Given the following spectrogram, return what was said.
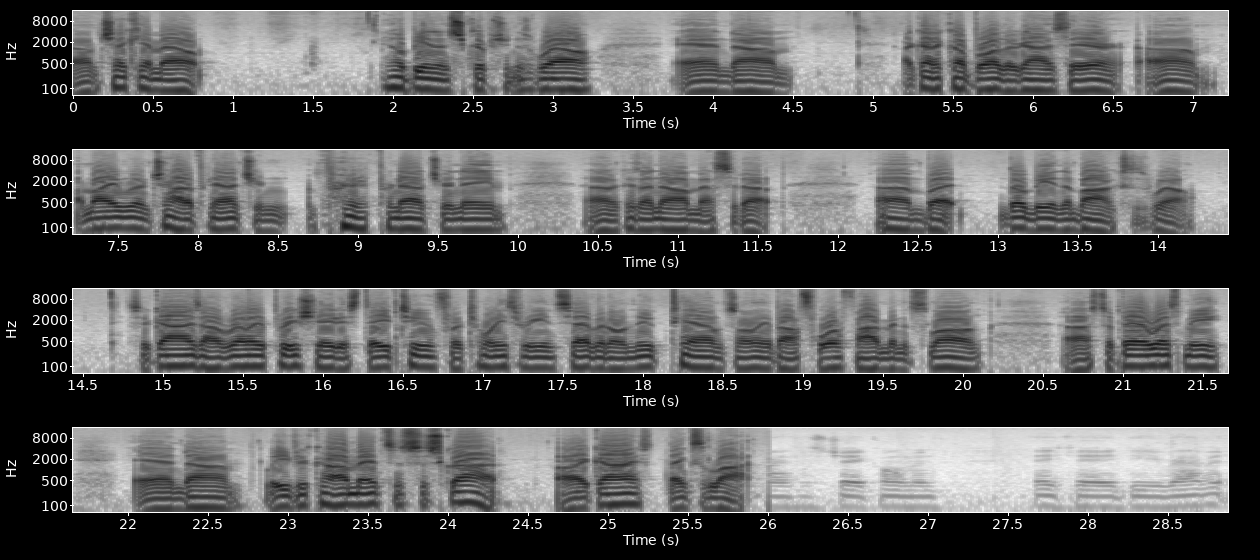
Um, check him out. He'll be in the description as well. And um, I got a couple other guys there. Um, I'm not even going to try to pronounce your pronounce your name because uh, I know I'll mess it up. Um, but they'll be in the box as well. So guys, I really appreciate it. Stay tuned for 23 and 7 on Nuketown. It's only about four or five minutes long. Uh, so bear with me and um, leave your comments and subscribe. Alright guys, thanks a lot. This is Jay Coleman, aka D Rabbit.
